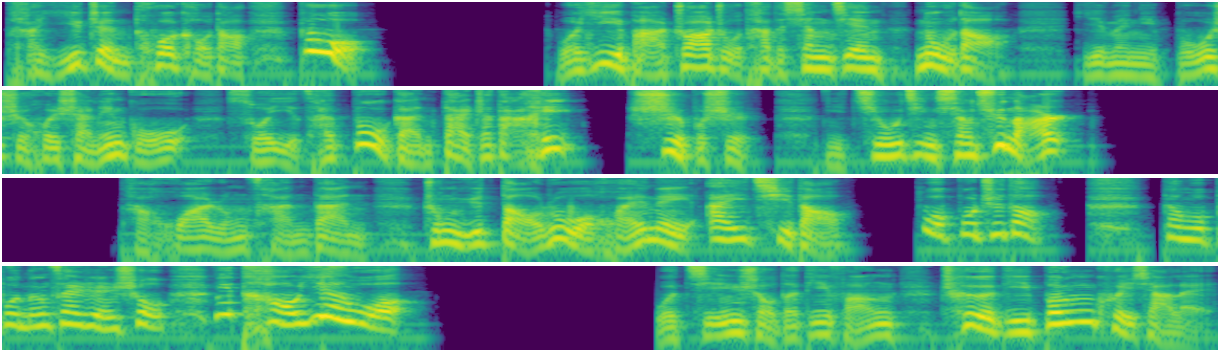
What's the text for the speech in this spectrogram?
他一阵脱口道：“不！”我一把抓住他的香肩，怒道：“因为你不是回闪灵谷，所以才不敢带着大黑，是不是？你究竟想去哪儿？”他花容惨淡，终于倒入我怀内，哀泣道：“我不知道，但我不能再忍受你讨厌我。”我紧守的堤防彻底崩溃下来，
